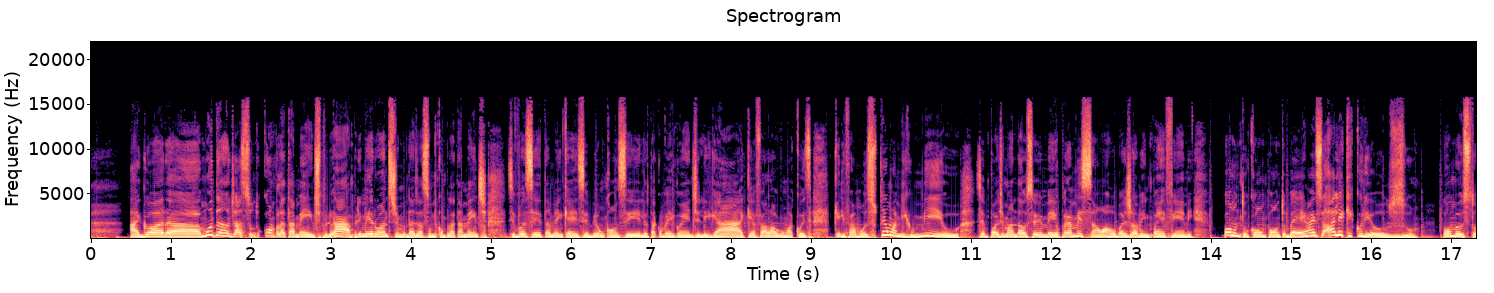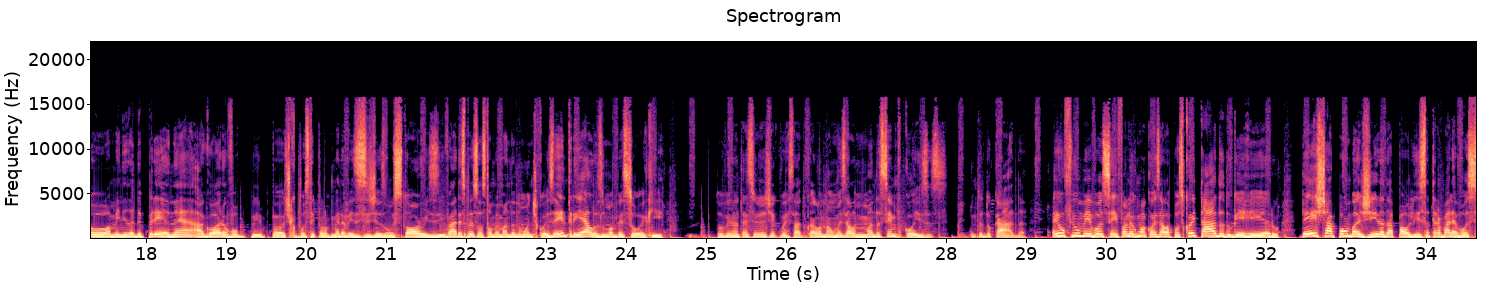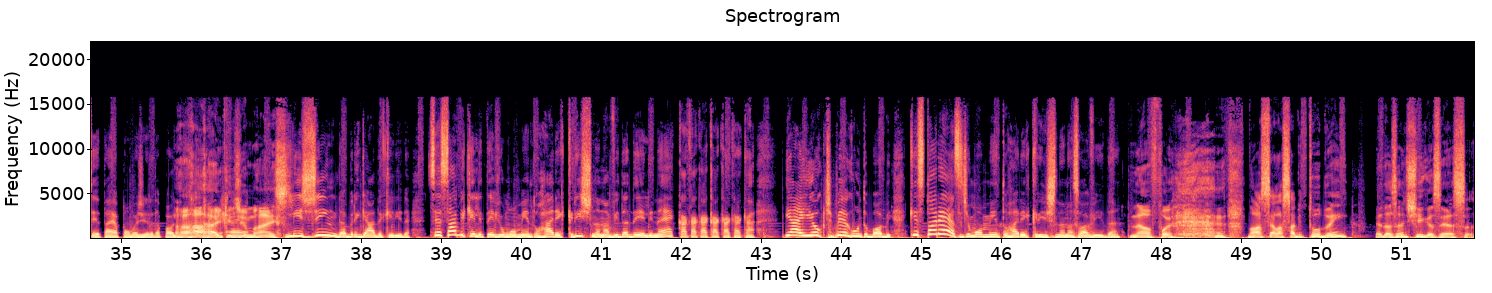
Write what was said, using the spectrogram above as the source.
Agora, mudando de assunto completamente. Ah, primeiro, antes de mudar de assunto completamente, se você também quer receber um conselho, tá com vergonha de ligar, quer falar alguma coisa, aquele famoso, tem um amigo meu, você pode mandar o seu e-mail para missão arroba jovempanfm.com.br. Mas olha que curioso. Como eu estou a menina deprê, né? Agora eu vou. Acho que eu postei pela primeira vez esses dias no Stories e várias pessoas estão me mandando um monte de coisa. Entre elas, uma pessoa aqui. Tô vendo até se eu já tinha conversado com ela, não, mas ela me manda sempre coisas. Muito educada. Aí eu filmei você e falei alguma coisa. Ela pôs, coitado do guerreiro. Deixa a pomba gira da Paulista trabalhar. Você, tá? É a pomba gira da Paulista. Ai, que É. demais. Liginda, obrigada, querida. Você sabe que ele teve um momento Hare Krishna na vida dele, né? KKKKKK. E aí eu te pergunto, Bob, que história é essa de momento Hare Krishna na sua vida? Não, foi. Nossa, ela sabe tudo, hein? É das antigas essa.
